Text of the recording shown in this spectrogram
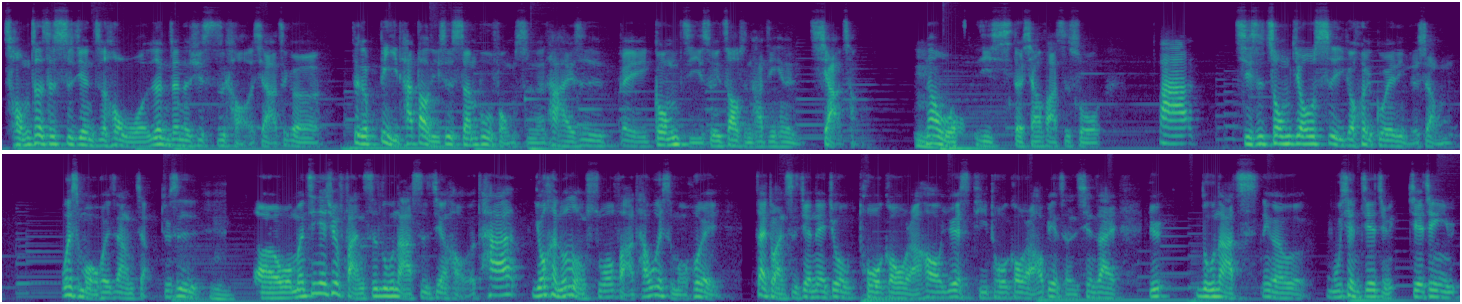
从这次事件之后，我认真的去思考一下，这个这个币它到底是生不逢时呢，它还是被攻击，所以造成它今天的下场。嗯那我自己的想法是说，它其实终究是一个会归零的项目。为什么我会这样讲？就是嗯呃，我们今天去反思 Luna 事件好了，它有很多种说法，它为什么会在短时间内就脱钩，然后 UST 脱钩，然后变成现在 Luna 那个无限接近接近于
